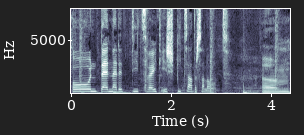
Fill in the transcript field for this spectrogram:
Und dann die zweite ist Pizza oder Salat? Ähm,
